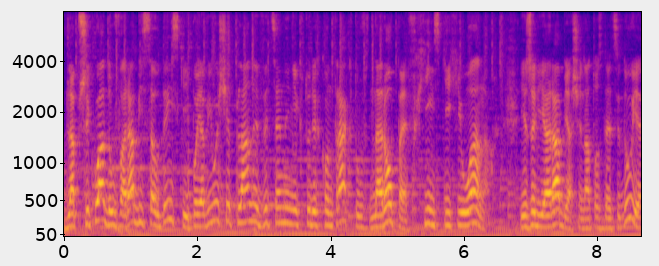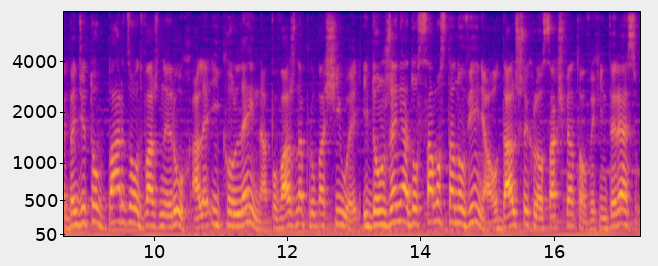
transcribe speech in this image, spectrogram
Dla przykładu w Arabii Saudyjskiej pojawiły się plany wyceny niektórych kontraktów na ropę w chińskich juanach. Jeżeli Arabia się na to zdecyduje, będzie to bardzo odważny ruch, ale i kolejna poważna próba siły i dążenia do samostanowienia o dalszych losach światowych interesów.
